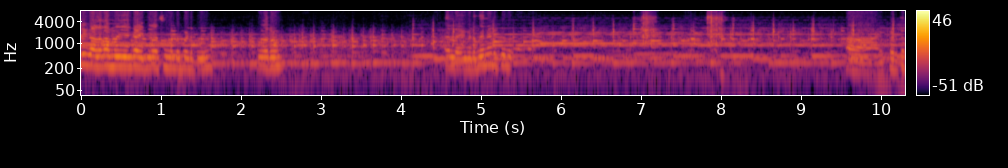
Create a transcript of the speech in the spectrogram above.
ഒരു കളറാണ് ഞാൻ കഴിഞ്ഞ പ്രാവശ്യം കൊണ്ടപ്പെടുത്തത് വെറും അല്ല ഇവിടെ തന്നെ എടുത്തത്. ആ ഇപ്പോഴത്തെ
